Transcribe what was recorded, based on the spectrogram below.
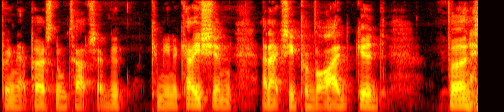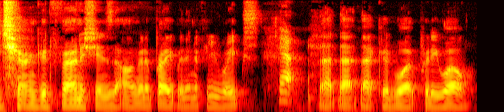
bring that personal touch, have good communication, and actually provide good furniture and good furnishings that aren't going to break within a few weeks. Yeah, that that that could work pretty well.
